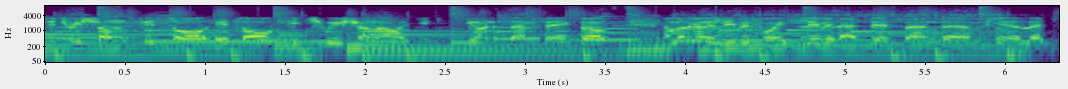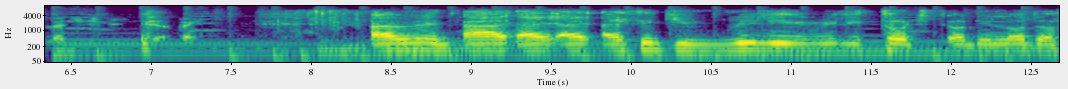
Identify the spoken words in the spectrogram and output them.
situation fits all. It's all situational. You, you understand what I'm saying? So I'm not going to leave it for leave it at this, and um, you know let let you speak. Yeah, thank you. I mean, I, I, I think you really, really touched on a lot of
